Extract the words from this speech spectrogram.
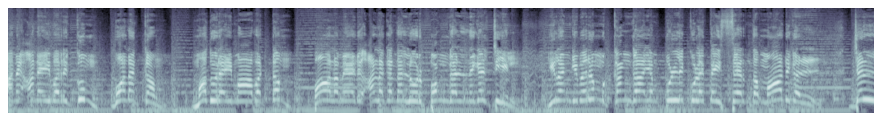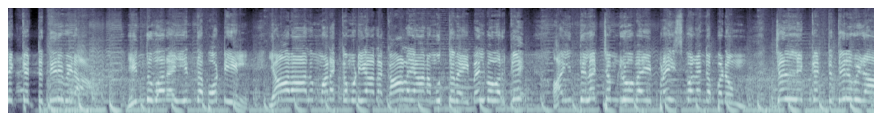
அன்பான அனைவருக்கும் வணக்கம். மதுரை மாவட்டம் பாலமேடு அழகநல்லூர் பொங்கல் நிகழ்ச்சியில் இறங்கி வரும் கங்காயம் புள்ளிக்குளத்தை சேர்ந்த மாடுகள் ஜல்லிக்கட்டு திருவிழா. இந்துவரை இந்த போட்டியில் யாராலும் மடக்க முடியாத காளையான முத்துவை வெல்பவர்க்கு ஐந்து லட்சம் ரூபாய் பிரைஸ் வழங்கப்படும் ஜல்லிக்கட்டு திருவிழா.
